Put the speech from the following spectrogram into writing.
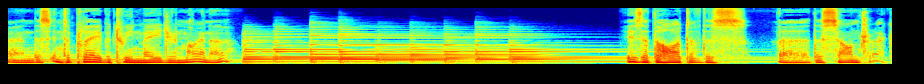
And this interplay between major and minor is at the heart of this uh, this soundtrack.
